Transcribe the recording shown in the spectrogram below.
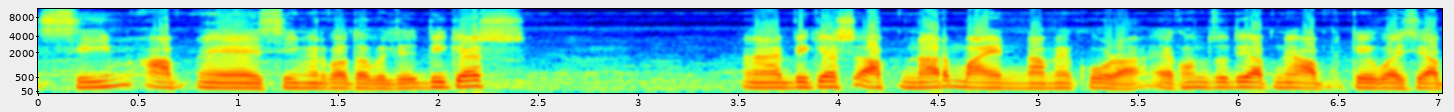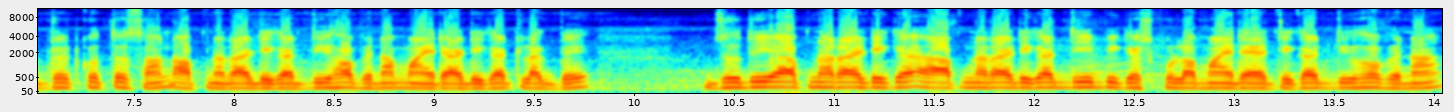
সিম আপ- সিমের কথা বলছি। বিকাশ বিকাশ আপনার মায়ের নামে করা। এখন যদি আপনি কেওয়াইসি আপডেট করতে চান, আপনার আইডি কার্ড দিয়ে হবে না, মায়ের আইডি কার্ড লাগবে। যদি আপনার আইডি কার্ড আপনার আইডি কার্ড দিয়ে বিকাশ খোলা, মায়ের আইডি কার্ড দিয়ে হবে না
